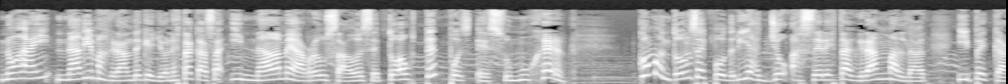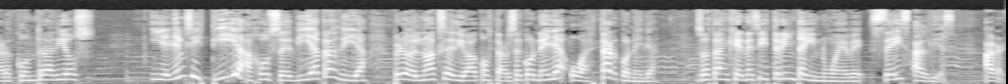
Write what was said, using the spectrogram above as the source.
No hay nadie más grande que yo en esta casa y nada me ha rehusado excepto a usted, pues es su mujer. ¿Cómo entonces podría yo hacer esta gran maldad y pecar contra Dios? Y ella insistía a José día tras día, pero él no accedió a acostarse con ella o a estar con ella. Eso está en Génesis 39, 6 al 10. A ver,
